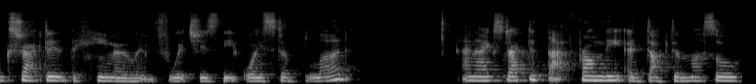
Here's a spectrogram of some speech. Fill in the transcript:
extracted the hemolymph, which is the oyster blood. And I extracted that from the adductor muscle,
